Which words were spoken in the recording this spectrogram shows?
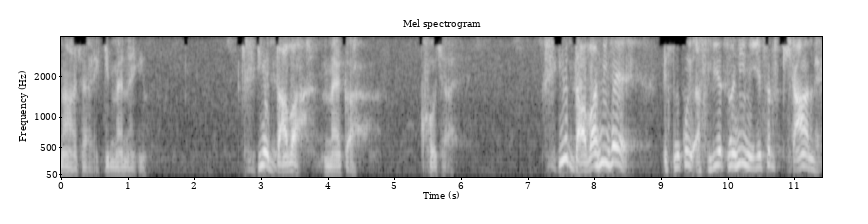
में आ जाए कि मैं नहीं हूँ। ये दावा मैं का खो जाए। ये दावा ही है, इसमें कोई असलियत नहीं है, ये सिर्फ़ ख्याल है।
